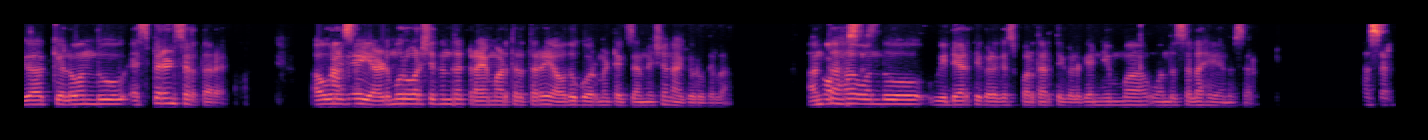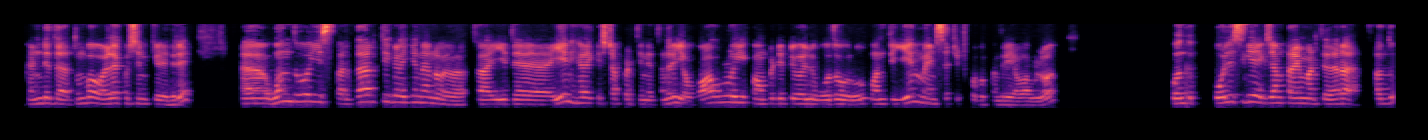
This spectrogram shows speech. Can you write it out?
ಈಗ ಕೆಲವೊಂದು ಎಸ್ಪೆರೆಂಟ್ಸ್ ಇರ್ತಾರೆ. ಅವರಿಗೆ ಎರಡ್ ಮೂರು ವರ್ಷದಿಂದ ಟ್ರೈ ಮಾಡ್ತಿರ್ತಾರೆ ಯಾವ್ದೋ ಗೌರ್ಮೆಂಟ್ ಎಕ್ಸಾಮಿನೇಷನ್ ಆಗಿರೋದಿಲ್ಲ. ಅಂತಹ ಒಂದು ವಿದ್ಯಾರ್ಥಿಗಳಿಗೆ ಸ್ಪರ್ಧಾರ್ಥಿಗಳಿಗೆ ನಿಮ್ಮ ಒಂದು ಸಲಹೆ ಏನು ಸರ್? ಸರ್ ಖಂಡಿತ ತುಂಬಾ ಒಳ್ಳೆ ಕ್ವಶನ್ ಕೇಳಿದ್ರಿ. ಆ, ಒಂದು ಈ ಸ್ಪರ್ಧಾರ್ಥಿಗಳಿಗೆ ನಾನು ಇದ ಏನ್ ಹೇಳಕ್ ಇಷ್ಟಪಡ್ತೀನಿ ಅಂತಂದ್ರೆ ಯಾವಾಗ್ಲೂ ಈ ಕಾಂಪಿಟೇಟಿವ್ ಅಲ್ಲಿ ಓದೋರು ಒಂದು ಏನ್ ಮೈಂಡ್ ಸೆಟ್ ಇಟ್ಕೋಬೇಕು ಅಂದ್ರೆ ಯಾವಾಗ್ಲೂ ಒಂದು ಪೊಲೀಸ್ಗೆ ಎಕ್ಸಾಮ್ ಟ್ರೈ ಮಾಡ್ತಿದಾರ, ಅದು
